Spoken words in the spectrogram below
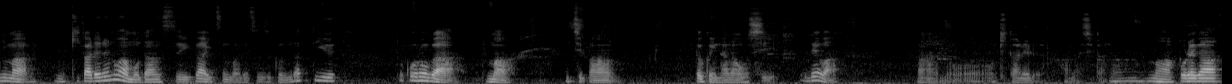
今聞かれるのはもう断水がいつまで続くんだっていうところがまあ一番特に七尾市ではあの聞かれる話かな。まあこれが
